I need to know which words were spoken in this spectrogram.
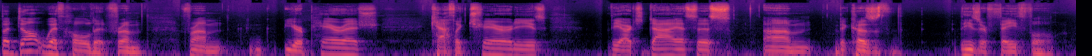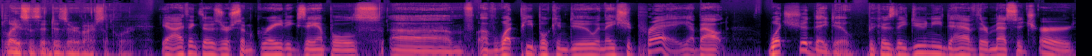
but don't withhold it from from your parish, Catholic charities, the archdiocese, um, because th- these are faithful places that deserve our support. Yeah, I think those are some great examples um, of what people can do, and they should pray about what should they do because they do need to have their message heard,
